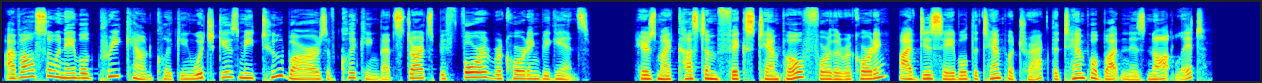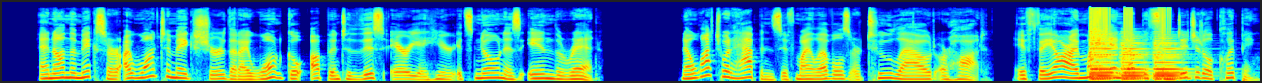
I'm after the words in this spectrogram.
I've also enabled pre-count clicking, which gives me two bars of clicking that starts before recording begins. Here's my custom fixed tempo for the recording. I've disabled the tempo track. The tempo button is not lit. And on the mixer, I want to make sure that I won't go up into this area here. It's known as in the red. Now watch what happens if my levels are too loud or hot. If they are, I might end up with some digital clipping.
